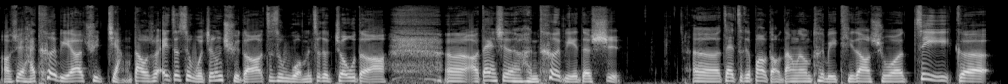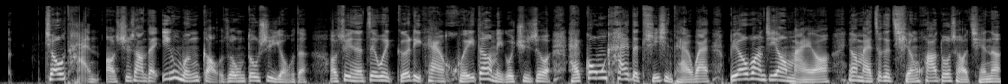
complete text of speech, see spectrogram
哦，所以还特别要去讲到说，哎，这是我争取的哦，这是我们这个州的哦，呃哦，但是很特别的是，呃，在这个报道当中特别提到说，这一个。交谈哦，事实上在英文稿中都是有的哦。所以呢，这位格里看回到美国去之后，还公开的提醒台湾不要忘记要买哦，要买这个钱花多少钱呢？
